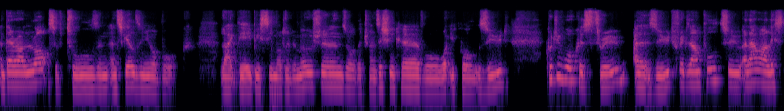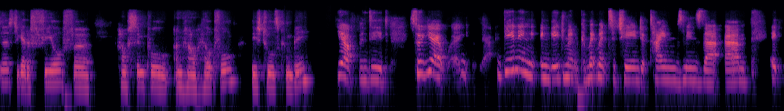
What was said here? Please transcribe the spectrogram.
And there are lots of tools and, and skills in your book like the ABC model of emotions or the transition curve or what you call ZOOD. Could you walk us through uh, ZOOD, for example, to allow our listeners to get a feel for how simple and how helpful these tools can be? Yeah, indeed. So, yeah, gaining engagement, and commitment to change at times means that um, it,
